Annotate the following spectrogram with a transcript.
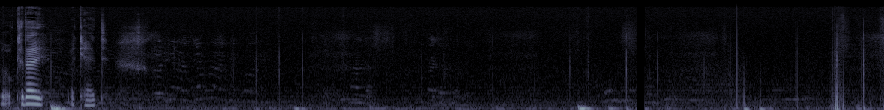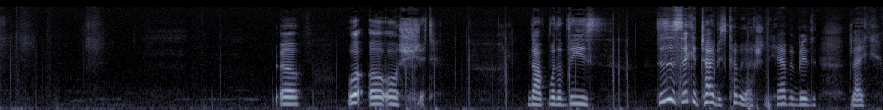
So can I? I can't. Oh, whoa, oh, oh shit. Not one of these. This is the second time he's coming actually. He haven't been like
